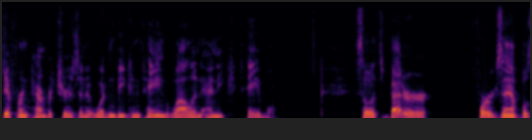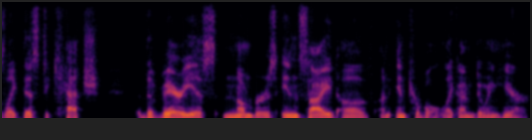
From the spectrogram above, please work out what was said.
different temperatures and it wouldn't be contained well in any table. So it's better for examples like this to catch the various numbers inside of an interval like I'm doing here.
